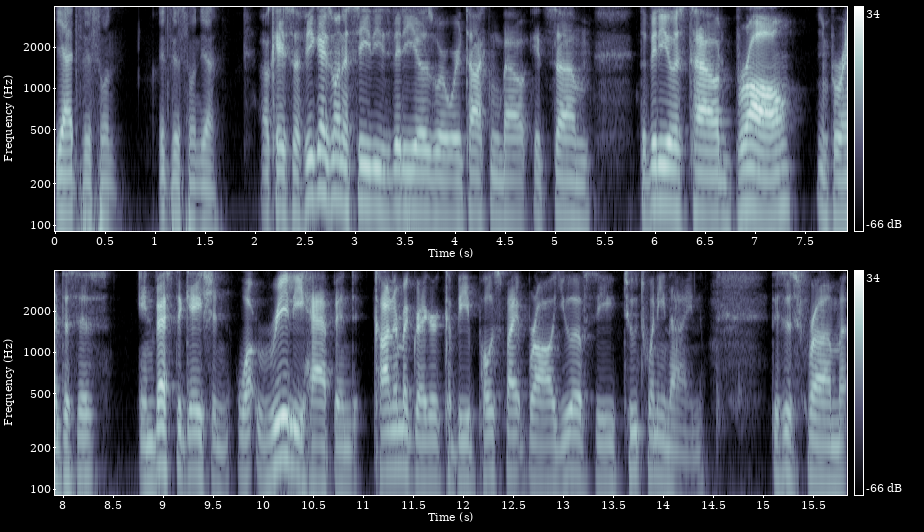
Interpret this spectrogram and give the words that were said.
yeah. It's this one. It's this one. Yeah. Okay, so if you guys want to see these videos where we're talking about, it's um, the video is titled "Brawl" in parenthesis investigation. What really happened? Conor McGregor Khabib post fight brawl UFC 229. This is from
